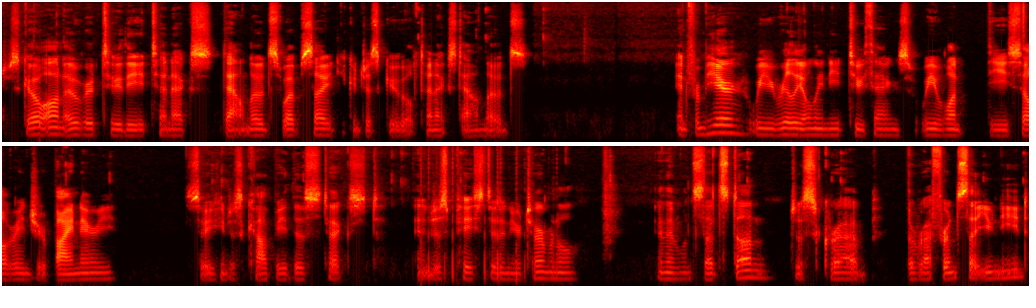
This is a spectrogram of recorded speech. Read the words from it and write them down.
Just go on over to the 10x downloads website. You can just Google 10x downloads. And from here, we really only need two things. We want the Cell Ranger binary. So you can just copy this text and just paste it in your terminal. And then once that's done, just grab the reference that you need.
